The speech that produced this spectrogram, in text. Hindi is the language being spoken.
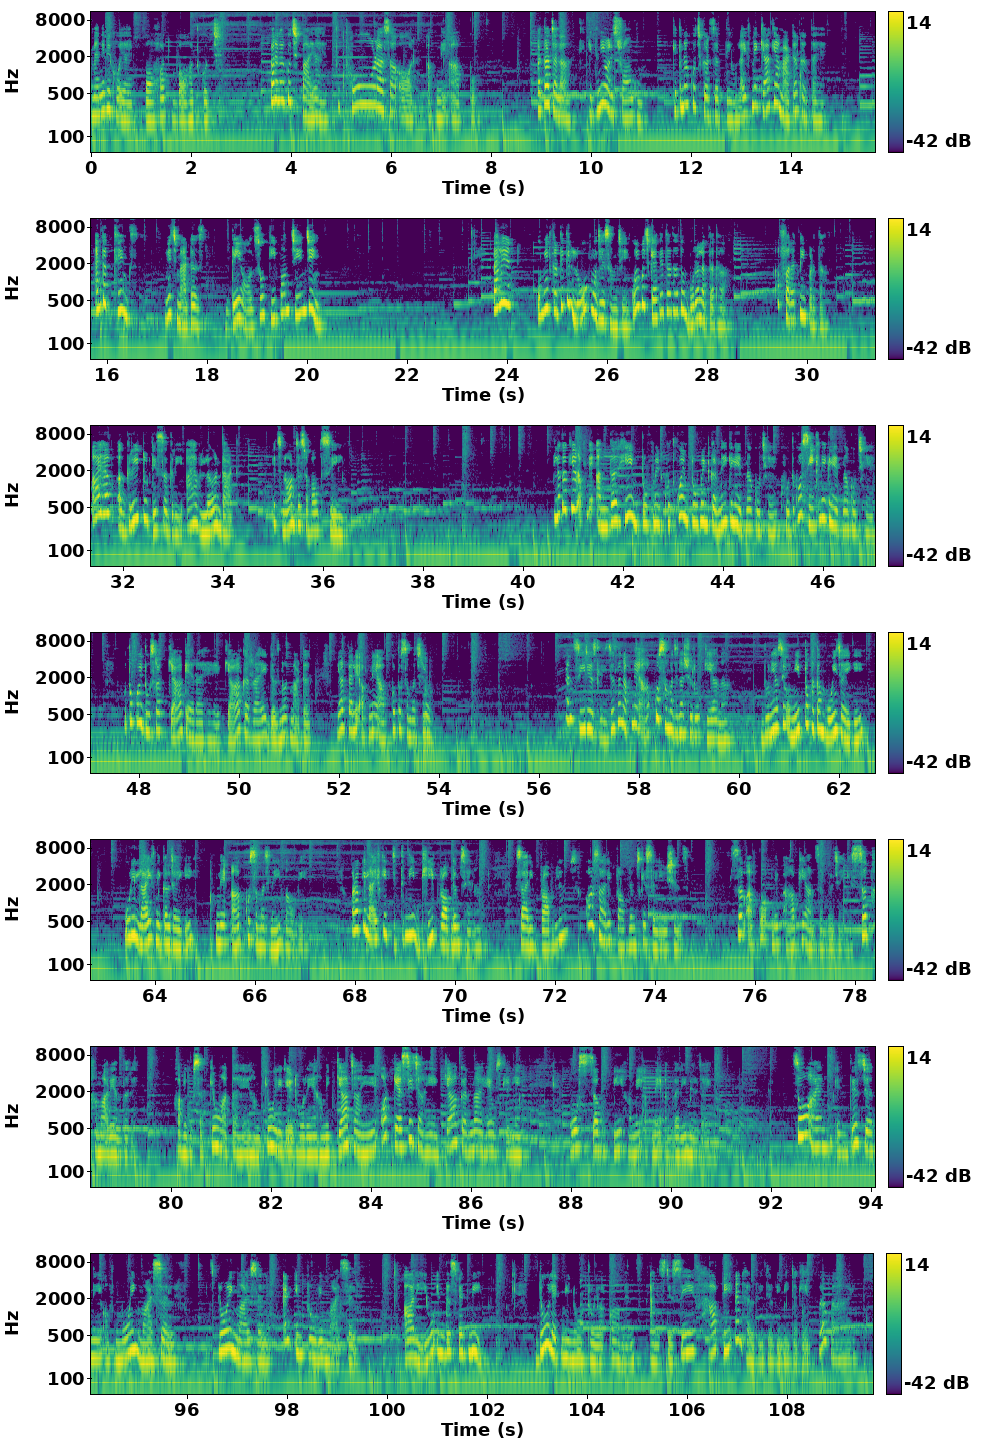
मैंने भी खोया है बहुत बहुत कुछ। पर अगर कुछ पाया है तो थोड़ा सा और अपने आप को। पता चला कि कितनी और स्ट्रांग हूँ, कितना कुछ कर सकती हूँ। लाइफ में क्या क्या मैटर करता है। And the things which matters they also keep on changing उम्मीद करती थी लोग मुझे समझें। कोई कुछ कह देता था तो बुरा लगता था। अब फ़र्क नहीं पड़ता। I have agree to disagree I have learn that it's not just about saying लगा कि यार अपने अंदर ही इम्प्रूवमेंट खुद को इम्प्रूवमेंट करने के लिए इतना कुछ है। खुद को सीखने के लिए इतना कुछ है। वो तो कोई दूसरा क्या कह रहा है, क्या कर रहा है डज नॉट मैटर यार पहले अपने आप को तो समझ लो। एंड सीरियसली जिस दिन अपने आप को समझना शुरू किया ना, दुनिया से उम्मीद तो ख़त्म हो ही जाएगी। पूरी लाइफ निकल जाएगी, अपने आप को समझ नहीं पाओगे। और आपकी लाइफ की जितनी भी प्रॉब्लम्स हैं ना, सारी प्रॉब्लम्स और सारी प्रॉब्लम्स के सल्यूशंस सब आपको अपने आप ही आंसर मिल जाएँगे। सब हमारे अंदर है। हमें गुस्सा क्यों आता है? हम क्यों इरिटेट हो रहे हैं? हमें क्या चाहिए और कैसे चाहिए? क्या करना है उसके लिए? वो सब भी हमें अपने अंदर ही मिल जाएगा। So I am in this journey of knowing myself exploring myself and improving myself are you in this with me Do let me know through your comments and stay safe, happy, and healthy till we meet again. Bye bye.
